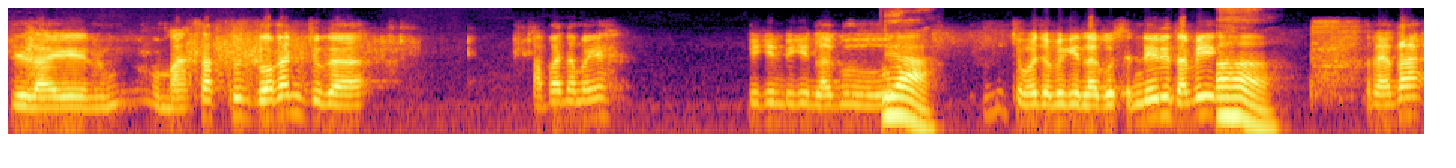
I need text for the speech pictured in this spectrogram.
selain memasak terus gue kan juga apa namanya bikin-bikin lagu yeah. coba-coba bikin lagu sendiri tapi uh -huh. ternyata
